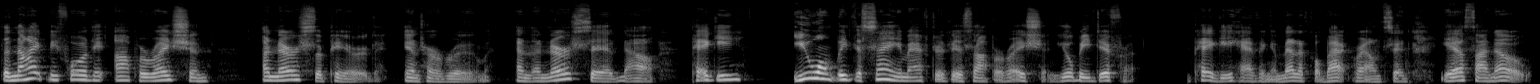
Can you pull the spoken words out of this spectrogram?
The night before the operation, a nurse appeared in her room, and the nurse said, Now, Peggy, you won't be the same after this operation. You'll be different. Peggy, having a medical background, said, Yes, I know.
